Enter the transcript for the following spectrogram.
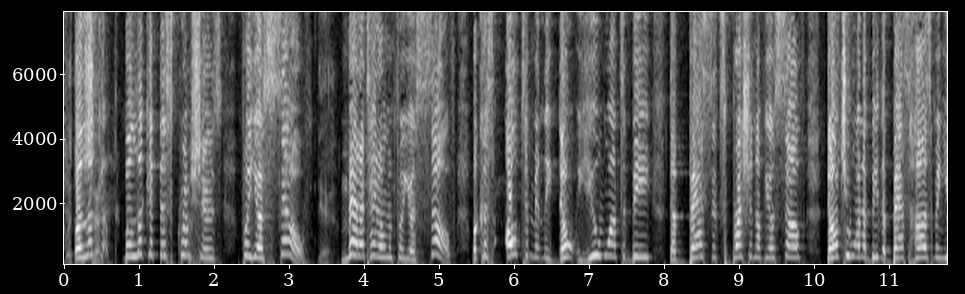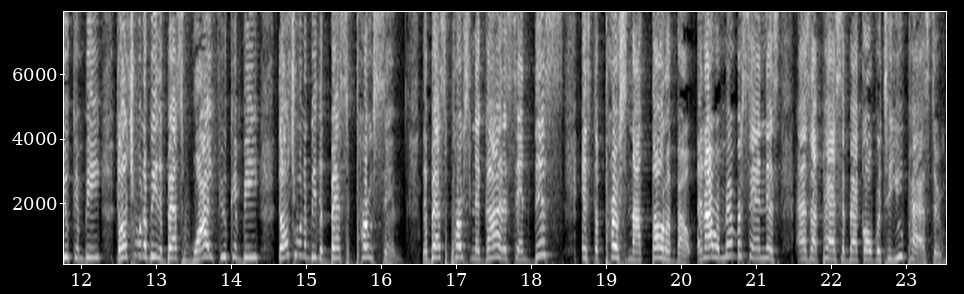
What but look up, but look at the scriptures for yourself. Yeah. Meditate on them for yourself because ultimately don't you want to be the best expression of yourself? Don't you want to be the best husband you can be? Don't you want to be the best wife you can be? Don't you want to be the best person? The best person that God is saying this is the person I thought about. And I remember saying this as I pass it back over to you pastor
